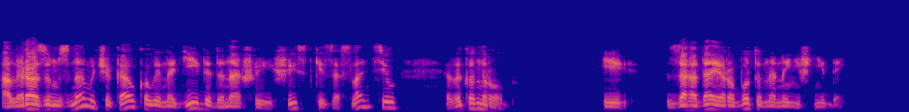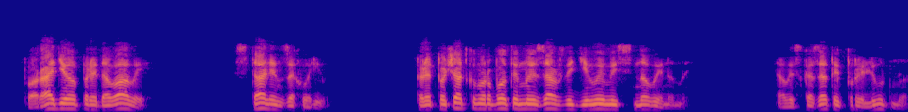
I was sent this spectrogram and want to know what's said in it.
але разом з нами чекав, коли надійде до нашої шістки засланців виконроб і загадає роботу на нинішній день. По радіо передавали, Сталін захворів. Перед початком роботи ми завжди ділились новинами. Але сказати прилюдно,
